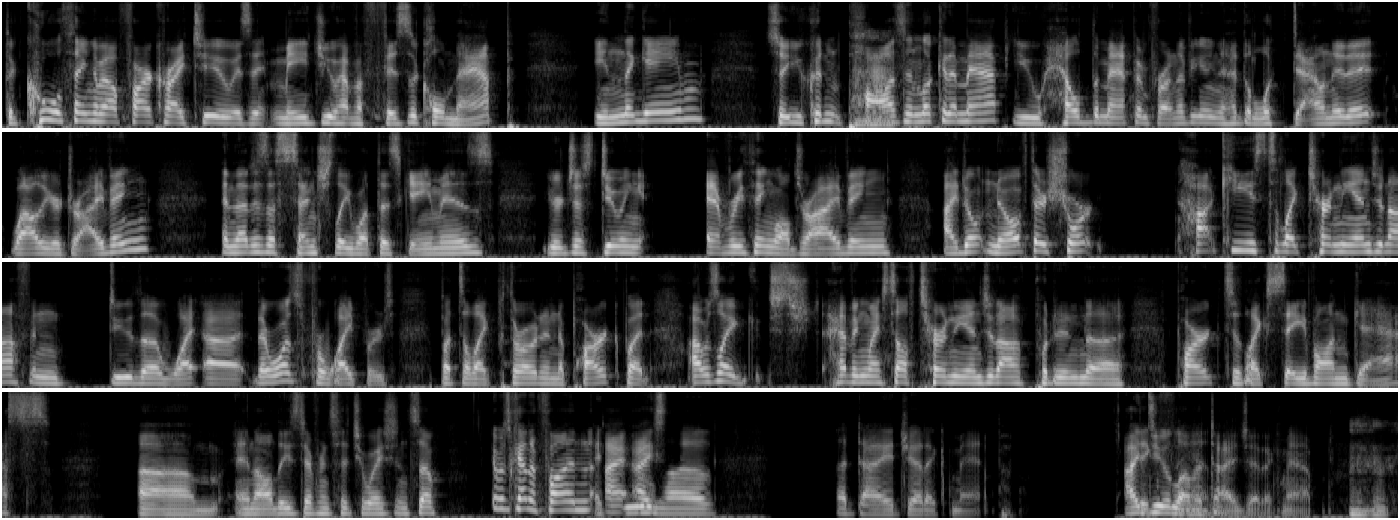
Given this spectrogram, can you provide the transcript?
the cool thing about Far Cry 2 is it made you have a physical map in the game. So you couldn't pause and look at a map. You held the map in front of you and you had to look down at it while you're driving. And that is essentially what this game is. You're just doing everything while driving. I don't know if there's short hotkeys to like turn the engine off and do the wi- uh there was for wipers but to like throw it into park but i was like sh- having myself turn the engine off put it in into park to like save on gas um and all these different situations so it was kind of fun I i do i, love a diegetic map. I big do love a fan. diegetic map Mhm.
